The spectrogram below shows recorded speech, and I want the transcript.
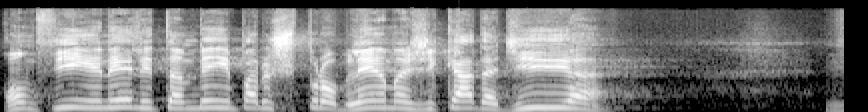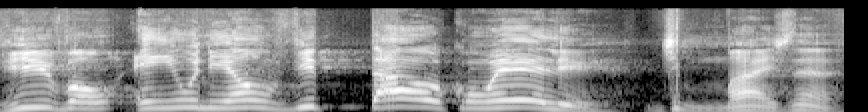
confiem nele também para os problemas de cada dia, vivam em união vital com Ele, demais, né?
